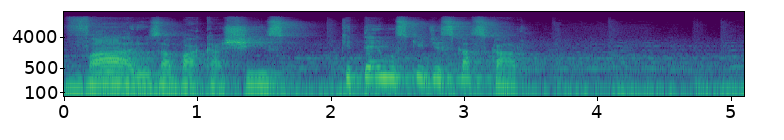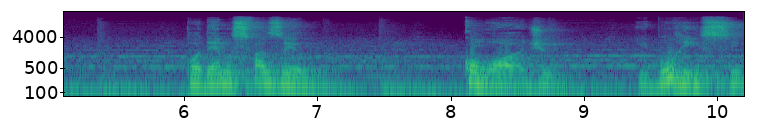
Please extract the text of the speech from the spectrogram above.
vários abacaxis que temos que descascar. Podemos fazê-lo com ódio e burrice,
